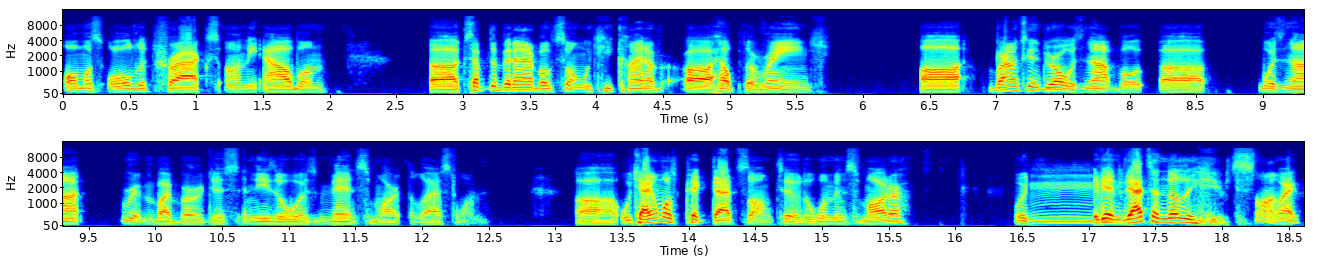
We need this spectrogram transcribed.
almost all the tracks on the album, uh, except the Banana Boat song, which he kind of uh, helped arrange. Uh, Brown Skin Girl was not uh, was not written by Burgess, and neither was Man Smart, the last one. Uh, which I almost picked that song too, the Women Smarter. Which again, mm, that's another huge song, right?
